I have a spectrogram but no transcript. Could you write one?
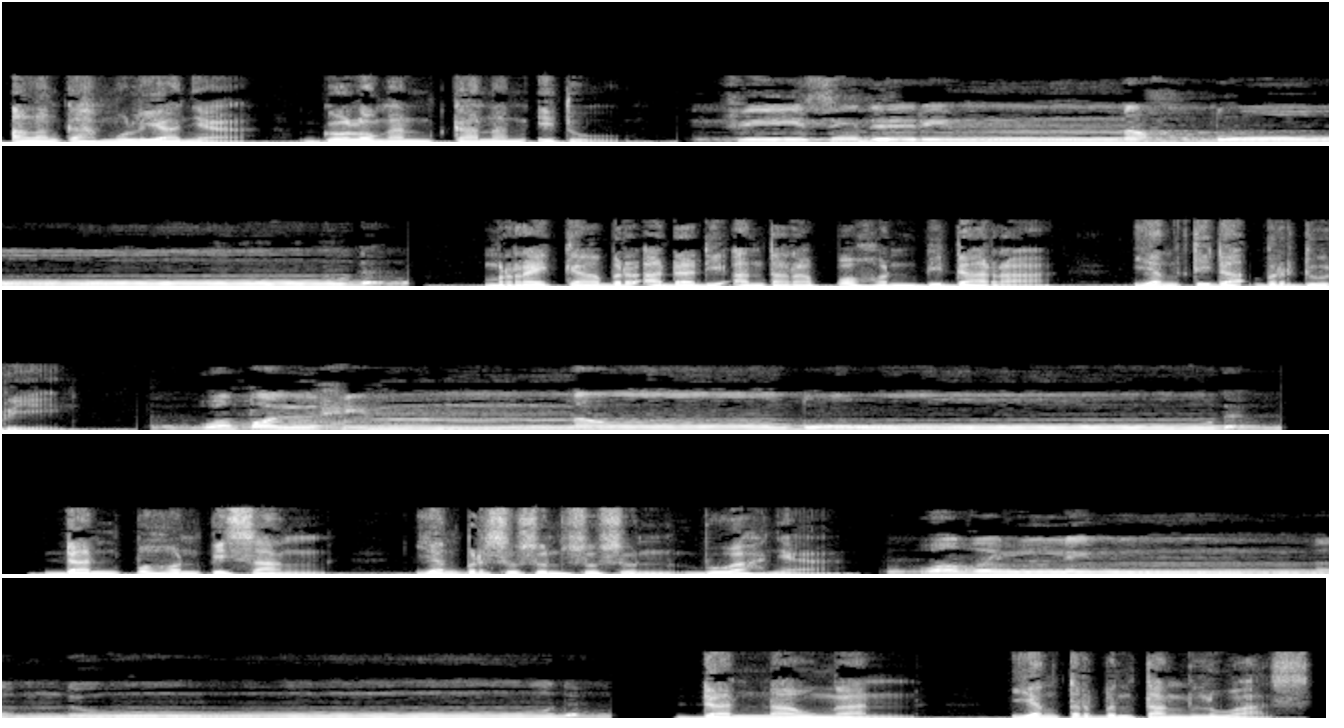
alangkah mulianya golongan kanan itu. في سدر مخضود Mereka berada di antara pohon bidara yang tidak berduri, وطلح منضود dan pohon pisang yang bersusun-susun buahnya. Dan naungan yang terbentang luas.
